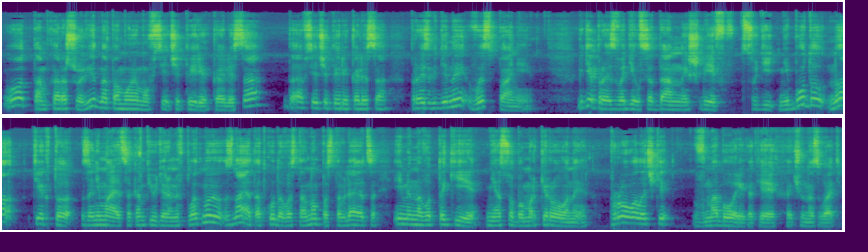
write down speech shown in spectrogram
вот там хорошо видно, по-моему, все четыре колеса, да, все четыре колеса, произведены в Испании. Где производился данный шлейф, судить не буду, но те, кто занимается компьютерами вплотную, знают, откуда в основном поставляются именно вот такие не особо маркированные проволочки в наборе, как я их хочу назвать.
